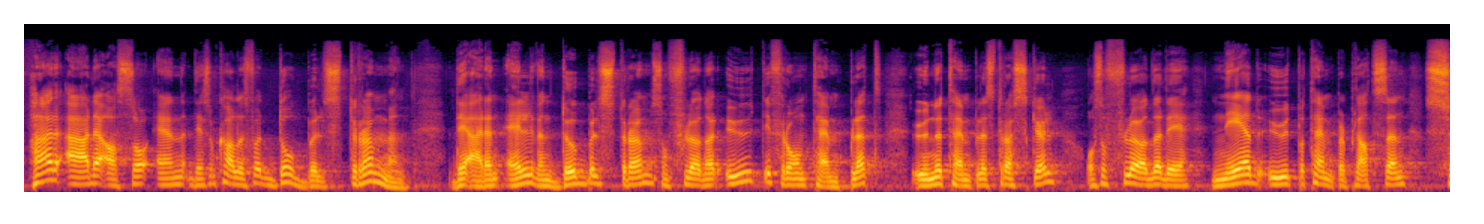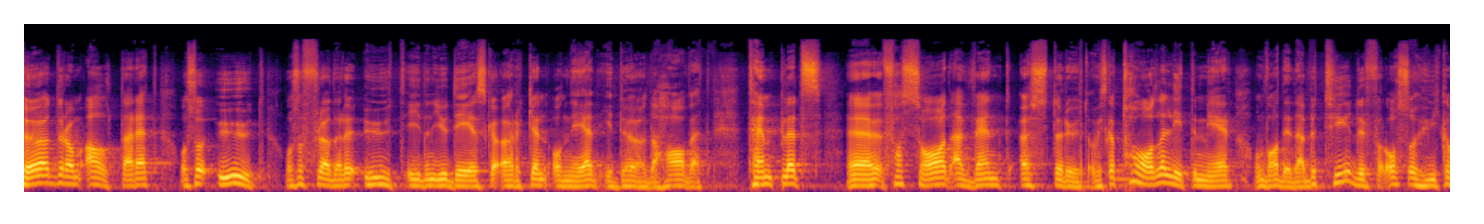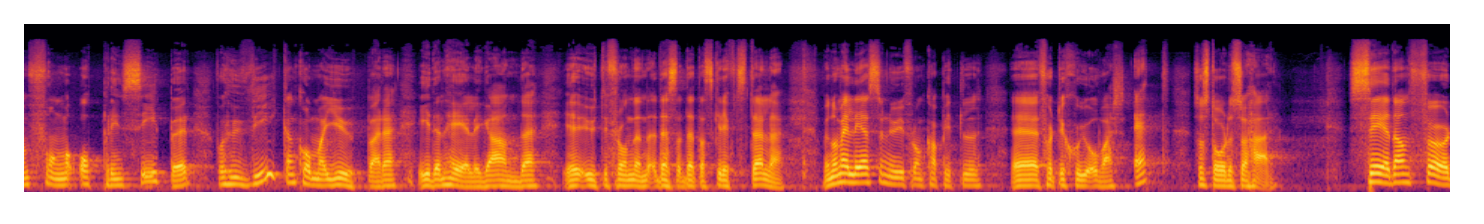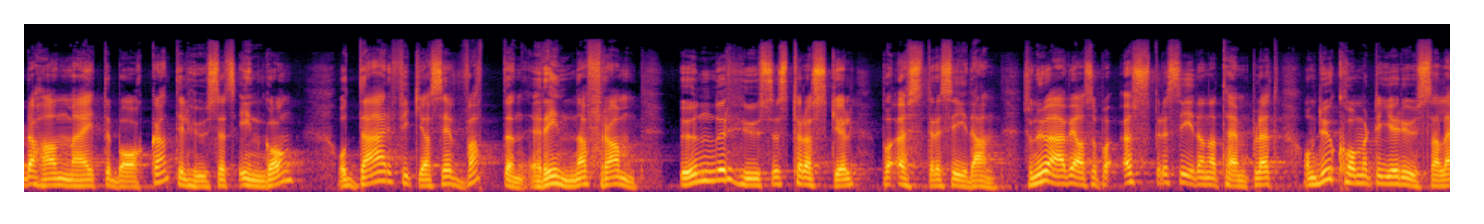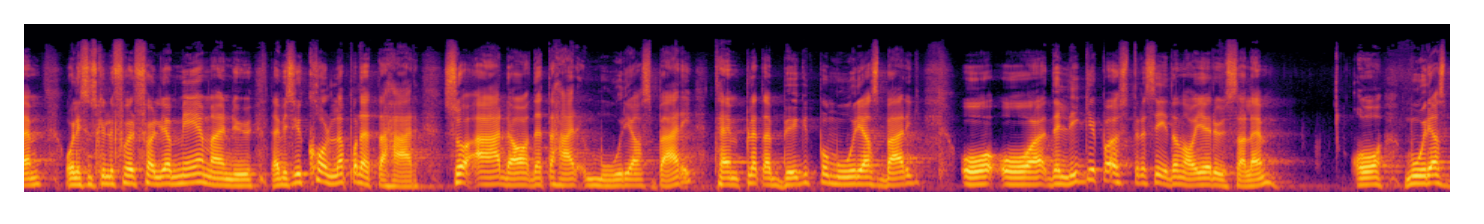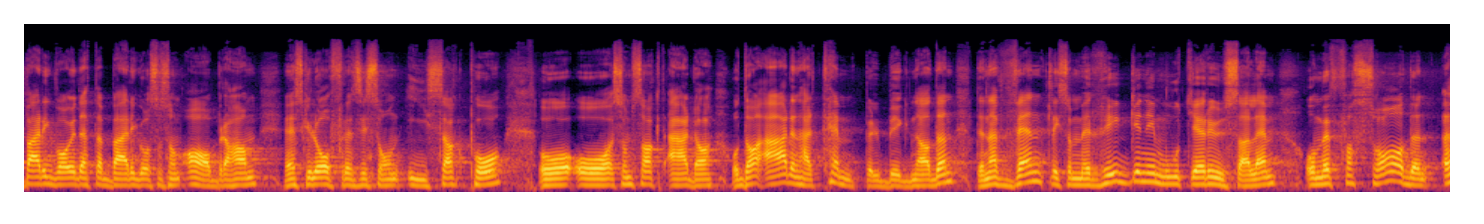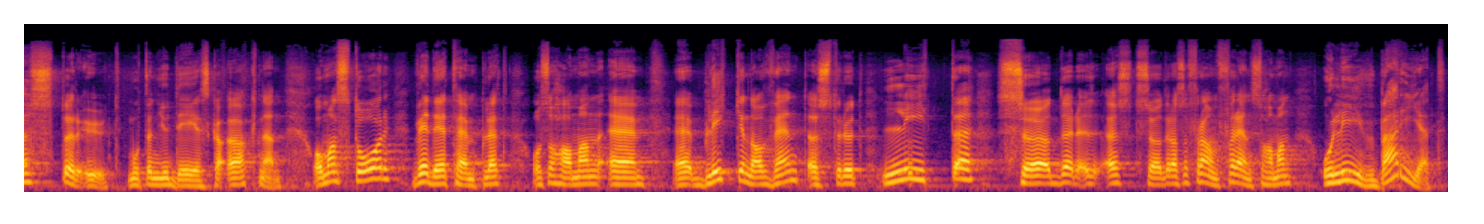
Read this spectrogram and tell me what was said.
Her er det altså en, det som kalles for dobbeltstrømmen. Det er en elv, en dobbel strøm, som fløder ut ifrån templet, under templets trøskel, og så fløder det ned ut på tempelplatsen, søder om altaret og så ut och så flödar det ut i den judeiske ørken og ned i Dødehavet. Tempelets eh, fasad er vendt østerut. Og vi skal tale litt mer om hva det der betyder for oss og hvordan vi kan fange opp prinsipper for hvordan vi kan komme dypere i den hellige Ande eh, utifrån dette dessa, detta. Men om jeg leser nå fra kapittel eh, 47 og vers 1 så står det så her. Sedan førte han meg tilbake til husets ingång och der fikk jeg se vatten rinna fram under husets trøskel på østre siden. Så nå er vi altså på østre siden av templet. Om du kommer til Jerusalem og liksom skulle følge med meg nå, der vi skulle kolla på dette her, så er da dette her Morias berg. Templet er bygd på Morias berg og, og det ligger på østre siden av Jerusalem. Och Morias berg var jo dette berg også som Abraham eh, skulle ofre sin sønn Isak på. Og, og, som sagt er da Og da er denne tempelbygnaden den er vendt liksom med ryggen imot Jerusalem og med fasaden østerut mot den judeiske øknen. Og man står ved det templet og så har man eh, blikken da vendt østerut lite söder, öst-söder, altså framfor en så har man Olivberget.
